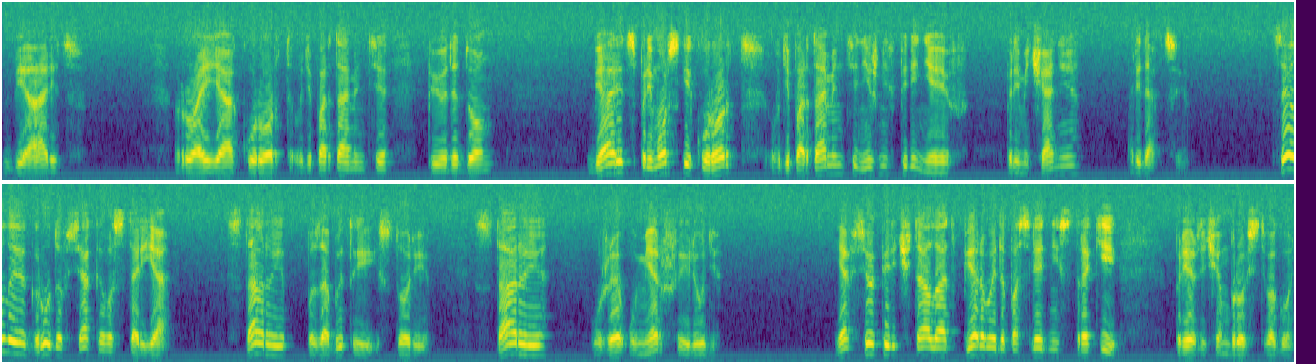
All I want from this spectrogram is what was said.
Биарец. Руайя — курорт в департаменте Пью-де-Дон. Биарец — приморский курорт в департаменте Нижних Пиренеев. Примечание редакции. Целая груда всякого старья — Старые, позабытые истории. Старые, уже умершие люди. Я все перечитала от первой до последней строки, прежде чем бросить в огонь.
